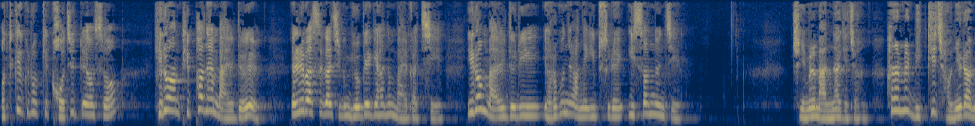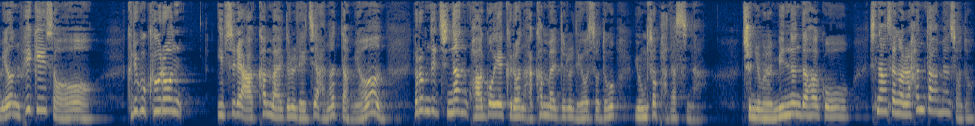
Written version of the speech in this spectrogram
어떻게 그렇게 거짓되어서 이러한 비판의 말들 엘리바스가 지금 요백에 하는 말같이 이런 말들이 여러분들 안에 입술에 있었는지 주님을 만나기 전 하나님을 믿기 전이라면 회개해서 그리고 그런 입술에 악한 말들을 내지 않았다면 여러분들이 지난 과거에 그런 악한 말들을 내었어도 용서받았으나 주님을 믿는다 하고 신앙생활을 한다 하면서도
